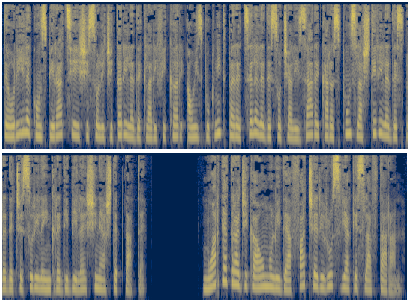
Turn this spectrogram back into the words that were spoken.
Teoriile conspirației și solicitările de clarificări au izbucnit pe rețelele de socializare ca răspuns la știrile despre decesurile incredibile și neașteptate. Moartea tragică a omului de afaceri rus Vyacheslav Taran.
